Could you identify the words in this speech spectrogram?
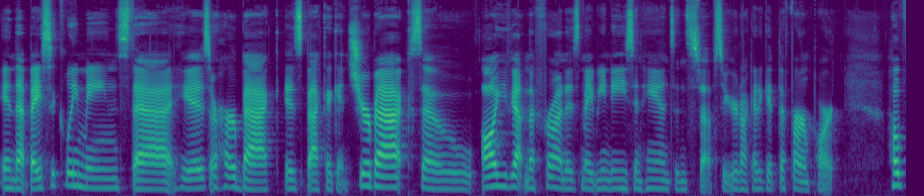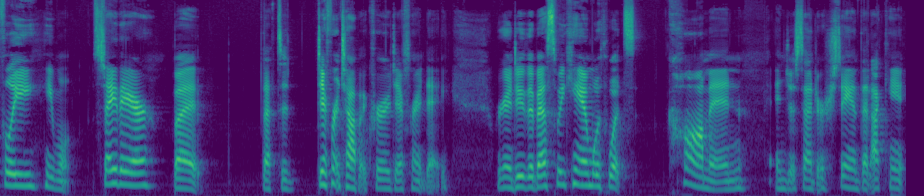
and that basically means that his or her back is back against your back. So all you've got in the front is maybe knees and hands and stuff. So you're not going to get the firm part. Hopefully, he won't stay there, but that's a different topic for a different day. We're going to do the best we can with what's common and just understand that I can't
